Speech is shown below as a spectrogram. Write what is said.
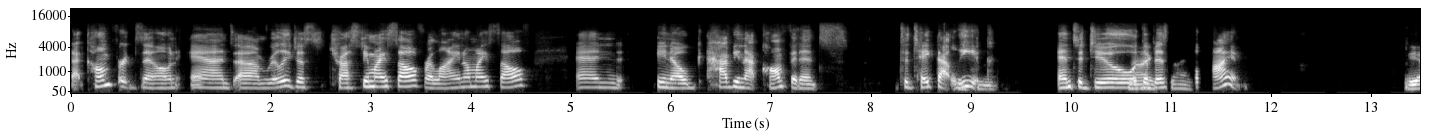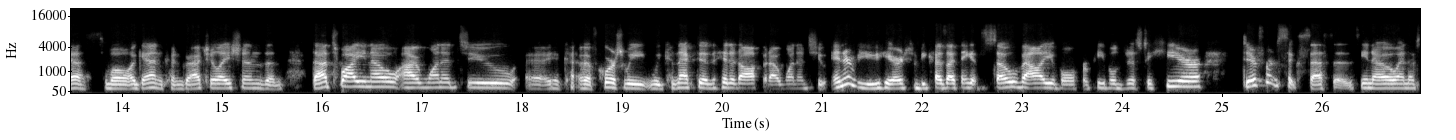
that comfort zone, and um, really just trusting myself, relying on myself, and you know, having that confidence to take that leap mm-hmm. and to do nice, the business nice. full time. Yes. Well, again, congratulations, and that's why you know I wanted to. Uh, of course, we we connected, hit it off, but I wanted to interview you here because I think it's so valuable for people just to hear different successes. You know, and if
